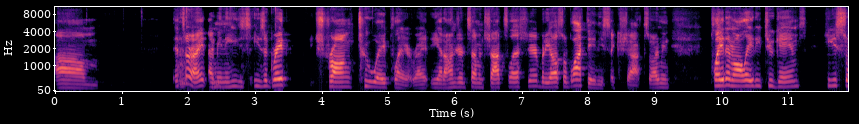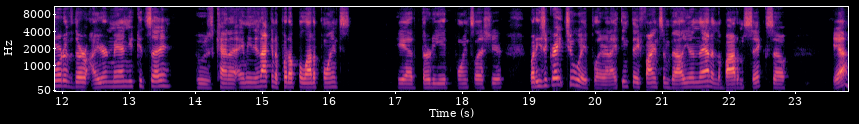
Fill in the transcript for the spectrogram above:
Um, it's all right. I mean, he's he's a great, strong two way player, right? He had 107 shots last year, but he also blocked 86 shots. So, I mean, played in all 82 games. He's sort of their Iron Man, you could say, who's kind of, I mean, he's not going to put up a lot of points. He had 38 points last year, but he's a great two way player, and I think they find some value in that in the bottom six. So, yeah,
